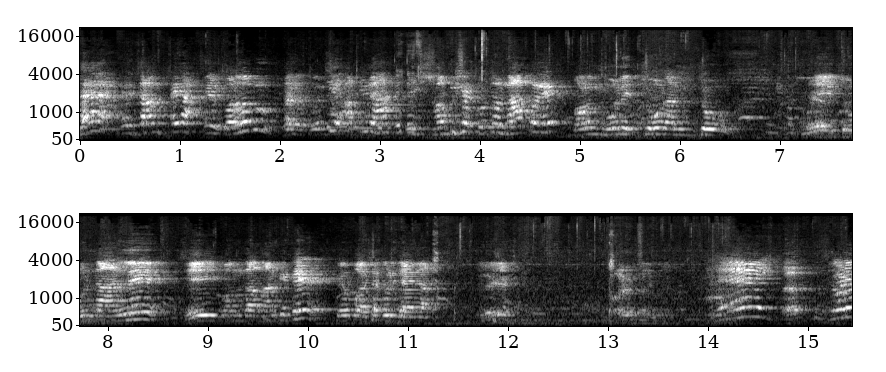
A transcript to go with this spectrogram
হ্যাঁ আপনি না সব বিষয় টোটো না করে বরং মনে চোর আনুন চোর এই চোর না আনলে এই বন্দা মার্কেটে কেউ পয়সা করে দেয় না। এই জোরে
